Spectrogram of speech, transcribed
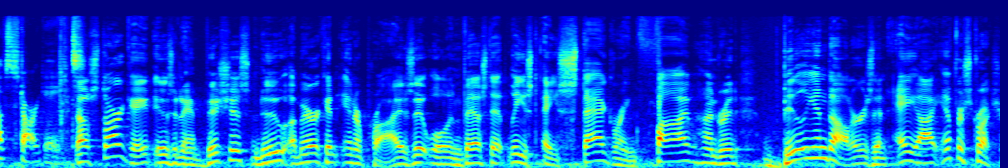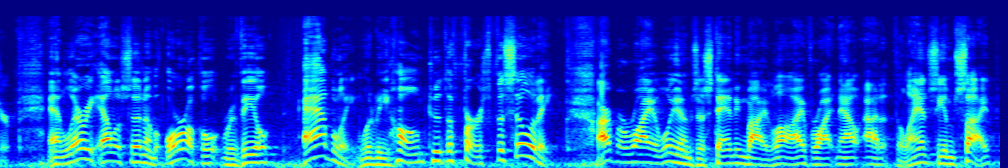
of Stargate. Now, Stargate is an ambitious new American enterprise. It will invest at least a staggering $500 billion in AI infrastructure. And Larry Ellison of Oracle revealed Abilene would be home to the first facility. Our Mariah Williams is standing by live right now out at the Lancium site,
